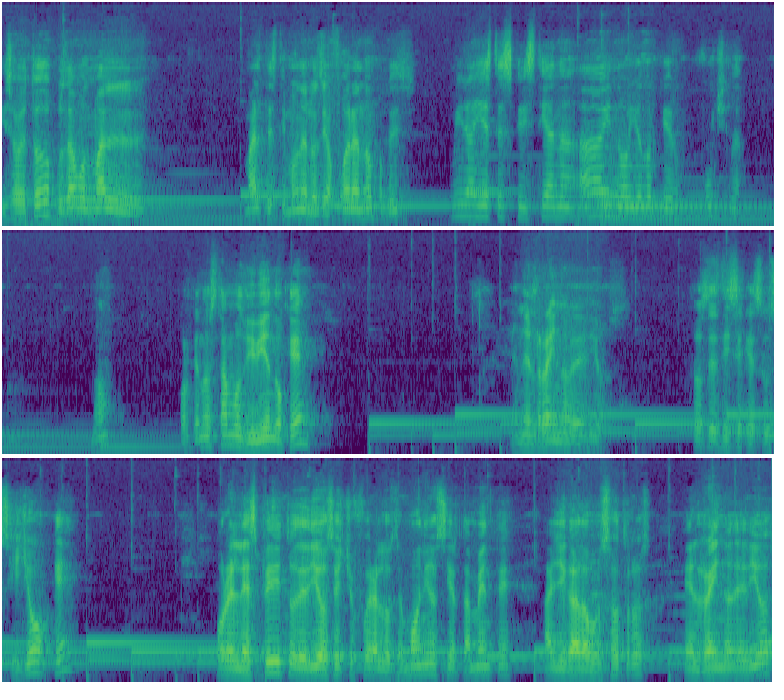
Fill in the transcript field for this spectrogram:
Y sobre todo, pues damos mal, mal testimonio a los de afuera, ¿no? Porque dices, mira, y esta es cristiana, ay, no, yo no quiero, fúchila. ¿no? Porque no estamos viviendo qué? En el reino de Dios. Entonces dice Jesús, si yo qué? Por el Espíritu de Dios hecho fuera los demonios, ciertamente ha llegado a vosotros el reino de Dios,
